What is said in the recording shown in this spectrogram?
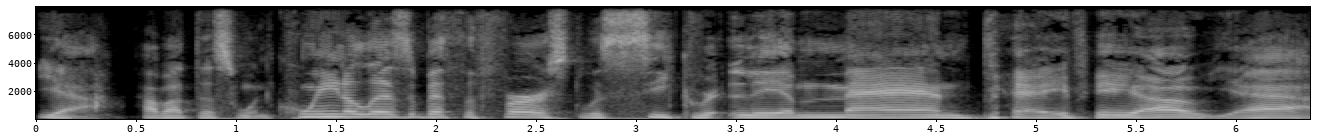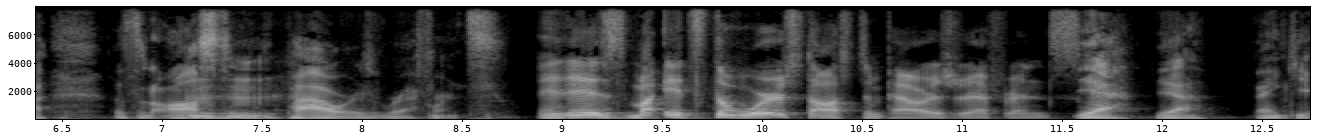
Yeah. How about this one? Queen Elizabeth I was secretly a man, baby. Oh, yeah. That's an Austin Mm-hmm. Powers reference. It is. My, it's the worst Austin Powers reference. Yeah. Yeah. Thank you.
